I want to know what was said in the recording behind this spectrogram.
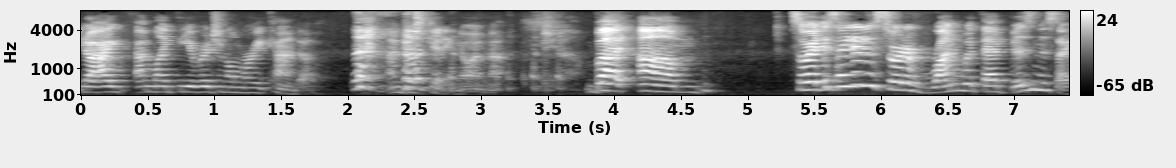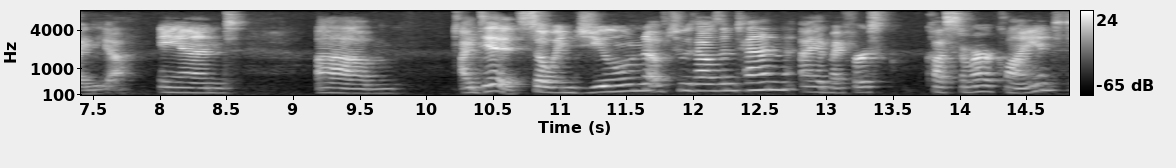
You know, I, I'm like the original Marie Kondo. I'm just kidding. No, I'm not. But um, so I decided to sort of run with that business idea, and um, I did. So in June of 2010, I had my first customer, client,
